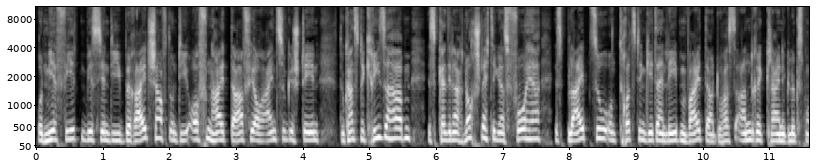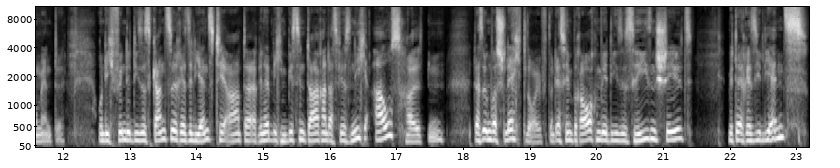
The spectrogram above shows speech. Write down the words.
Und mir fehlt ein bisschen die Bereitschaft und die Offenheit dafür auch einzugestehen. Du kannst eine Krise haben, es kann dir nach noch schlechter gehen als vorher, es bleibt so und trotzdem geht dein Leben weiter und du hast andere kleine Glücksmomente. Und ich finde, dieses ganze Resilienztheater erinnert mich ein bisschen daran, dass wir es nicht aushalten, dass irgendwas schlecht läuft. Und deswegen brauchen wir dieses Riesenschild mit der Resilienz,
